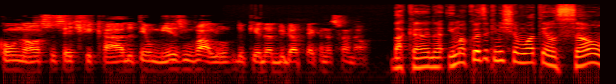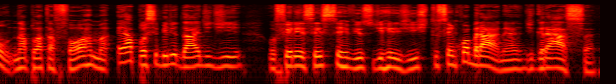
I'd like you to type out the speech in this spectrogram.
com o nosso certificado tem o mesmo valor do que da Biblioteca Nacional. Bacana. E uma coisa que me chamou a atenção na plataforma é a possibilidade de oferecer esse serviço de registro sem cobrar, né? De graça.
